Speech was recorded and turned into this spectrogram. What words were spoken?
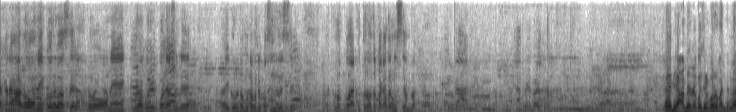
এখানে আরও অনেক গরু আছে তো অনেক ঘোরাঘুরির পরে আসলে এই গরুটা মোটামুটি পছন্দ হয়েছে। এক লক্ষ একাত্তর হাজার টাকাটা নিচ্ছি আমরা। এই আপনারা কইছেন গরু বান্ধেন না?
